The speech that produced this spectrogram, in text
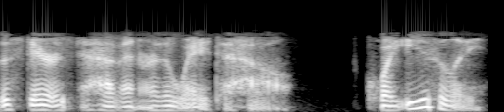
the stairs to heaven or the way to hell? Quite easily.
